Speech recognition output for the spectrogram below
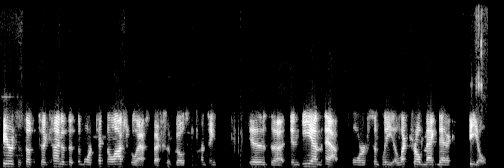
spirits and stuff to kind of the, the more technological aspects of ghost hunting is uh, an EMF or simply electromagnetic field.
